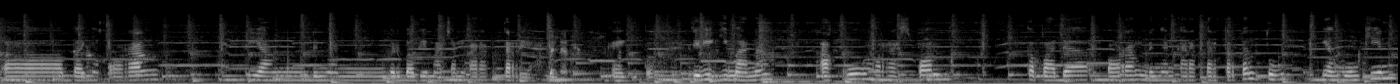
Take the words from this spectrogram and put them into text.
uh, banyak orang yang dengan berbagai macam karakter ya Benar. kayak gitu. Jadi gimana aku merespon kepada orang dengan karakter tertentu yang mungkin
